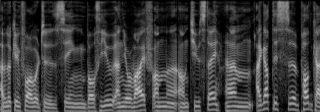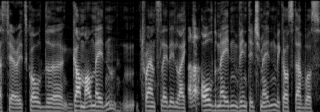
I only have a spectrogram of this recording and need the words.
I'm looking forward to seeing both you and your wife on uh, on Tuesday. Um, I got this uh, podcast here. It's called uh, Gammal Maiden, mm, translated like Uh-huh. Old Maiden, Vintage Maiden, because that was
